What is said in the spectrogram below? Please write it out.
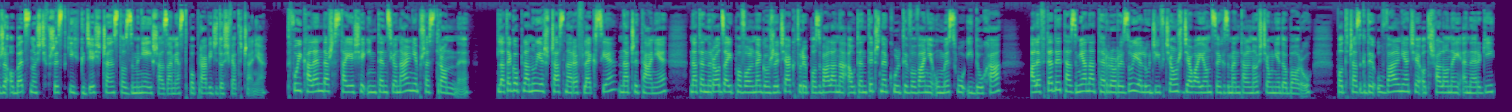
że obecność wszystkich gdzieś często zmniejsza zamiast poprawić doświadczenie. Twój kalendarz staje się intencjonalnie przestronny. Dlatego planujesz czas na refleksję, na czytanie, na ten rodzaj powolnego życia, który pozwala na autentyczne kultywowanie umysłu i ducha, ale wtedy ta zmiana terroryzuje ludzi wciąż działających z mentalnością niedoboru, podczas gdy uwalnia cię od szalonej energii,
